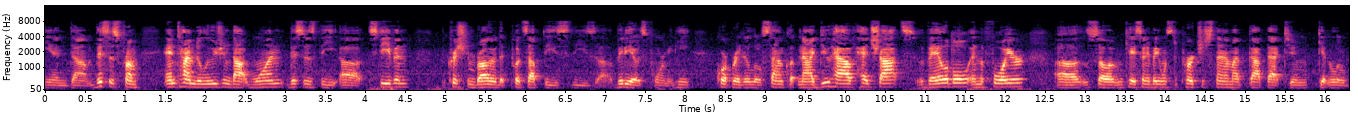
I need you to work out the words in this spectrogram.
and um, this is from EndTimeDelusion.one. This is the uh, Stephen, the Christian brother that puts up these these uh, videos for me. He incorporated a little sound clip. Now I do have headshots available in the foyer, uh, so in case anybody wants to purchase them, I've got that too. I'm getting a little,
